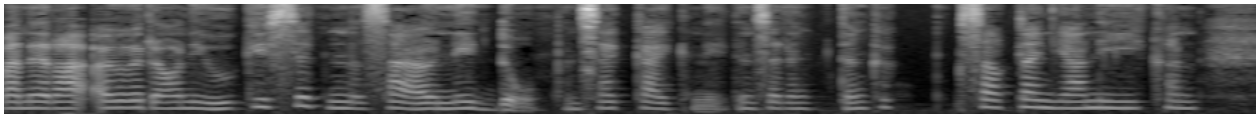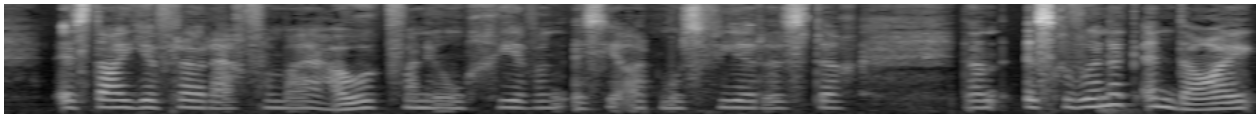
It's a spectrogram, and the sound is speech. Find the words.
wanneer daai ouer daar in die hoekie sit en sy hou net dop en sy kyk net en sy dink dink ek sal klein Jannie hier kan is daai juffrou reg vir my hou ek van die omgewing is die atmosfeer rustig dan is gewoonlik in daai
